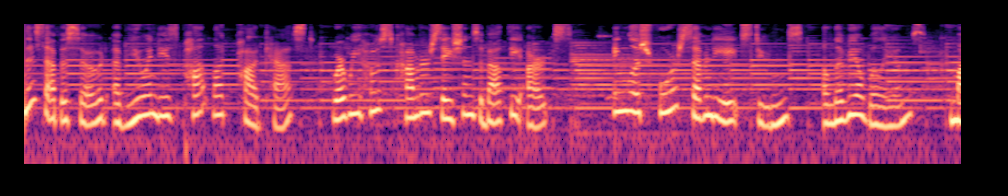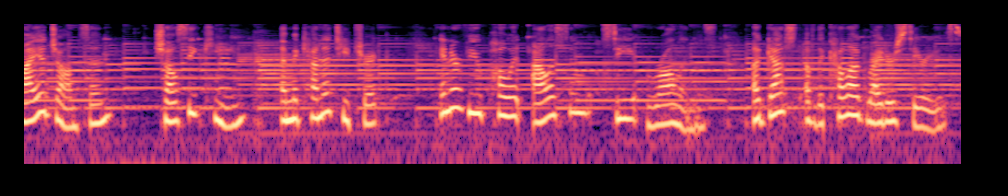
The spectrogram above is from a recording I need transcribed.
this episode of UIndy's Potluck Podcast, where we host conversations about the arts, English 478 students Olivia Williams, Maya Johnson, Chelsea Keene, and McKenna Tetrick interview poet Alison C. Rollins, a guest of the Kellogg Writers Series,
